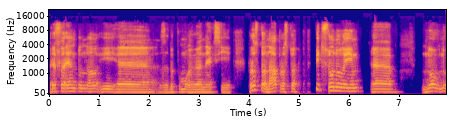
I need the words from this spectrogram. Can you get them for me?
референдумного і е, за допомогою анексії, просто-напросто підсунули їм. Е, Ну, ну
